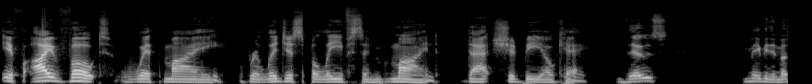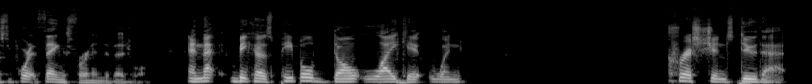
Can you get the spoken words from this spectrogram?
if I vote with my religious beliefs in mind, that should be okay. Those may be the most important things for an individual. and that because people don't like it when Christians do that.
